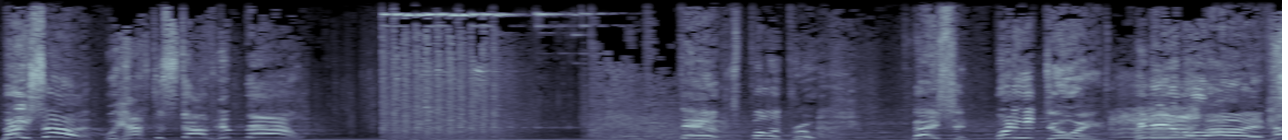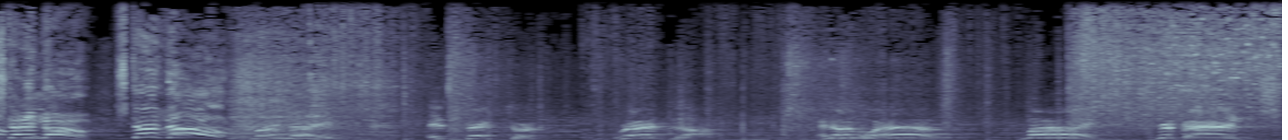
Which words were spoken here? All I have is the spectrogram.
Mason! We have to stop him now! Damn, it's bulletproof! Mason, what are you doing? We need him alive! Stand down! Stand down! My name is Victor Reznov, and I will have my revenge!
